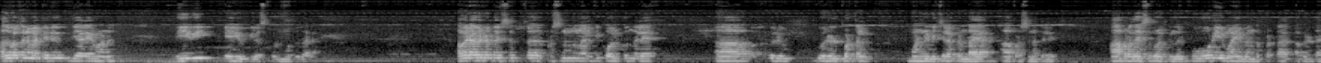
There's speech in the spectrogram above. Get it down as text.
അതുപോലെ തന്നെ മറ്റൊരു വിദ്യാലയമാണ് V V A U P school Muthuthala. അവരവരുടെ പരിസരത്ത് പ്രശ്നങ്ങൾ നൽകി കോൽക്കുന്നിലെ ഒരു ഉരുൾപൊട്ടൽ മണ്ണിടിച്ചിലൊക്കെ ഉണ്ടായ ആ പ്രശ്നത്തിൽ ആ പ്രദേശത്ത് പ്രവർത്തിക്കുന്ന ഒരു കോറിയുമായി ബന്ധപ്പെട്ട അവരുടെ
